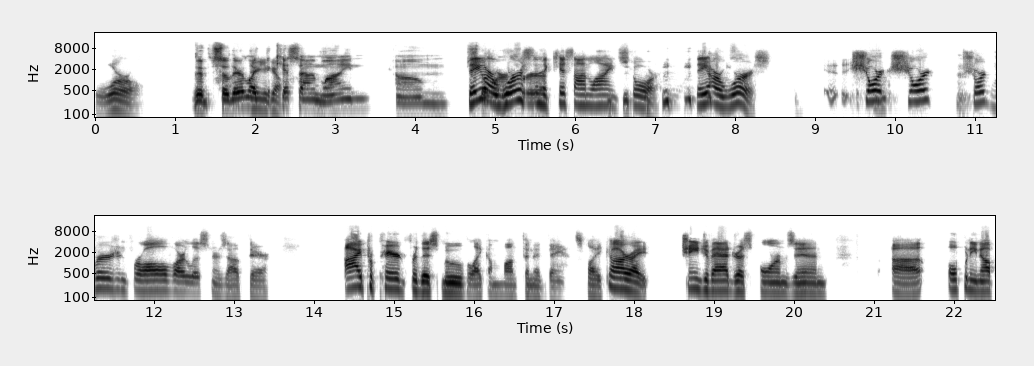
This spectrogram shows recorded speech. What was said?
world. The, so they're like the go. Kiss Online. Um, They are worse for- than the Kiss Online store. they are worse. Short, short, short version for all of our listeners out there. I prepared for this move like a month in advance. Like, all right, change of address forms in, uh, opening up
